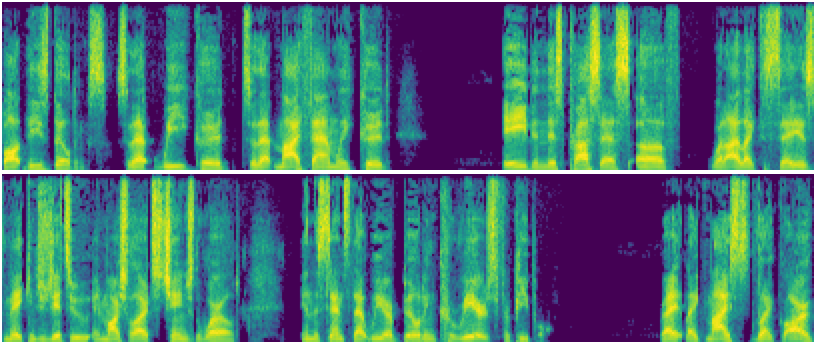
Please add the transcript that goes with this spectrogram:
bought these buildings so that we could so that my family could aid in this process of what i like to say is making jiu-jitsu and martial arts change the world in the sense that we are building careers for people right? Like my like our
